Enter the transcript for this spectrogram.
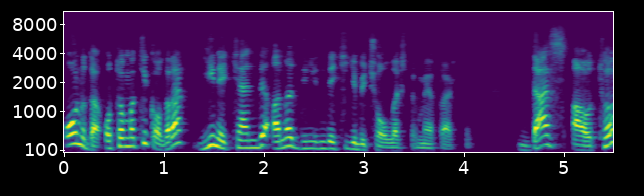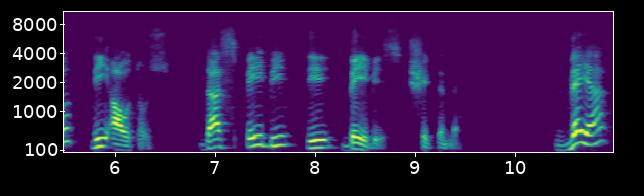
Onu da otomatik olarak yine kendi ana dilindeki gibi çoğullaştırma yaparsın. Das Auto, the autos. Das Baby, the babies şeklinde. Veya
